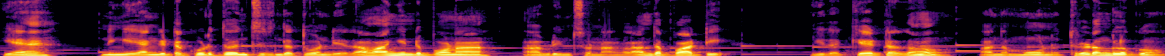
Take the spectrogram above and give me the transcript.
ஏன் நீங்கள் என்கிட்ட கொடுத்து வச்சிருந்த தோண்டியை தான் வாங்கிட்டு போனா? அப்படின்னு சொன்னாங்களாம் அந்த பாட்டி. இதை கேட்டதும் அந்த மூணு திருடங்களுக்கும்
